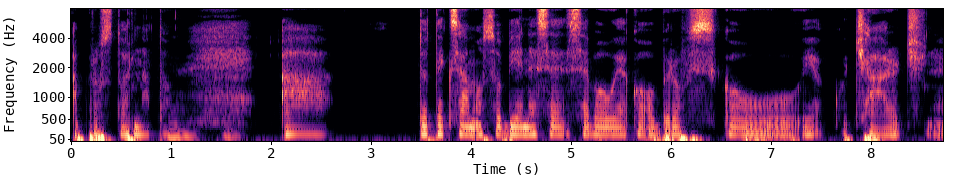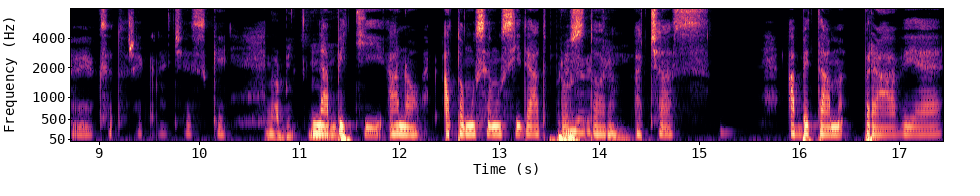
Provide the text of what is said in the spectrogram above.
a prostor na to. Mm. A dotek sám o sobě nese sebou jako obrovskou jako charge, ne, jak se to řekne česky. Nabití. Nabití, ano. A tomu se musí dát prostor Energii. a čas, aby tam právě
